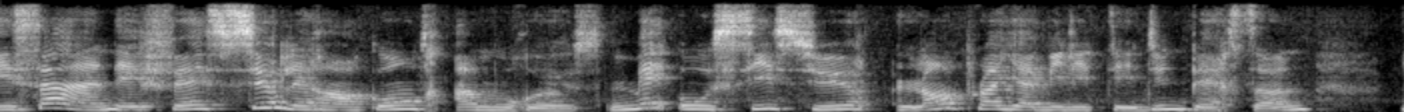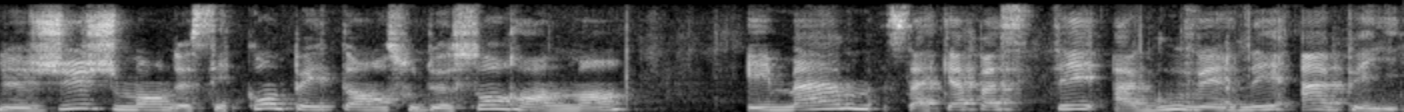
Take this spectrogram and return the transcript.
Et ça a un effet sur les rencontres amoureuses, mais aussi sur l'employabilité d'une personne, le jugement de ses compétences ou de son rendement et même sa capacité à gouverner un pays.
